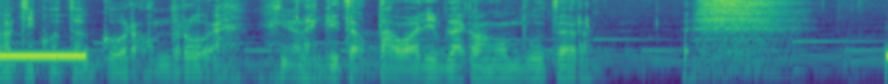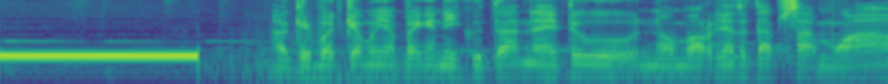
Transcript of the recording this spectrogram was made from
Nanti ku tegur Andro ya. Yang lagi tertawa di belakang komputer. Oke, buat kamu yang pengen ikutan, nah itu nomornya tetap sama.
